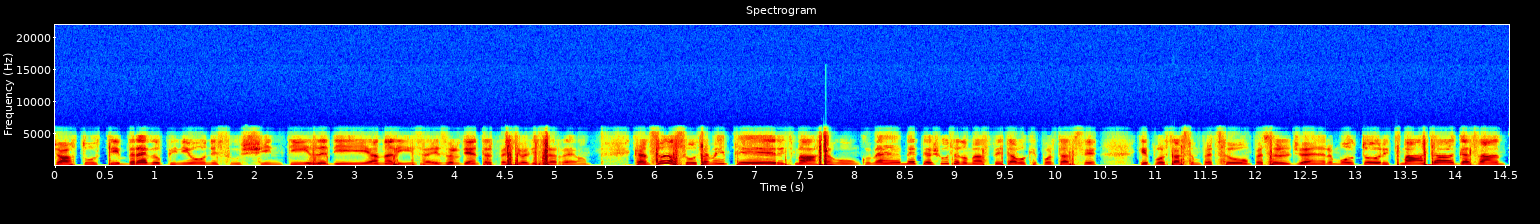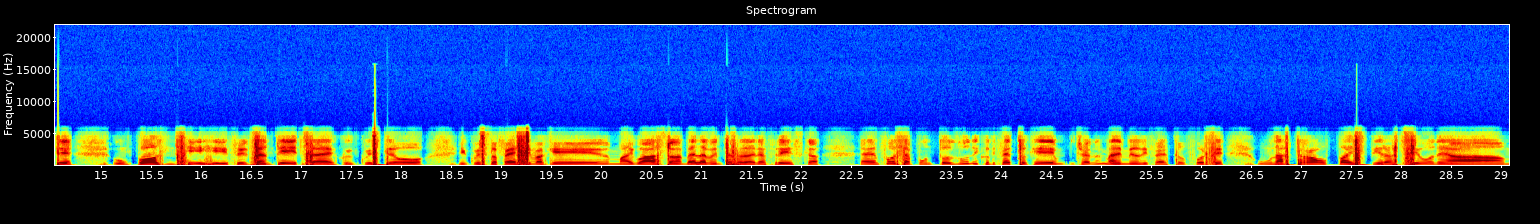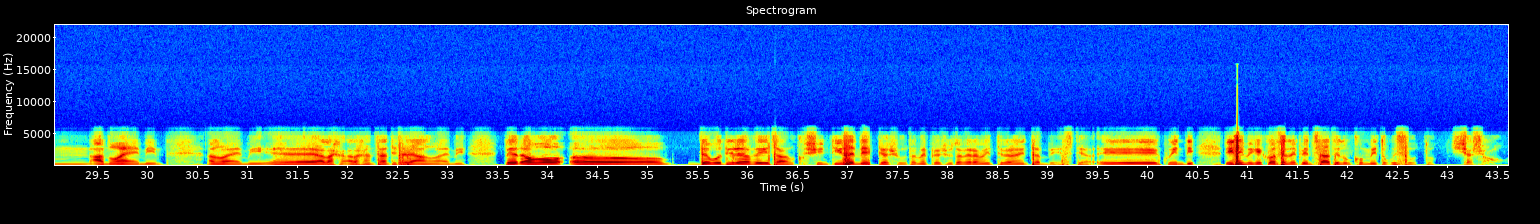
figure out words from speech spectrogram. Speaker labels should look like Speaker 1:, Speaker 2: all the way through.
Speaker 1: Ciao a tutti, breve opinione su Scintille di Annalisa, esordiente al Festival di Sanremo. Canzone assolutamente ritmata comunque, mi è piaciuta e non me l'aspettavo che portasse, che portasse un, pezzo, un pezzo del genere. Molto ritmata, gasante, un po' di frizzantezza ecco, in, questo, in questo festival che mai guasta, una bella ventata d'aria fresca. Eh, forse appunto l'unico difetto che, cioè non è nemmeno difetto, forse una troppa ispirazione a, a Noè Noemi, a Noemi eh, alla, alla, cantante italiana Noemi. Però uh, devo dire la verità, Scintille mi è piaciuta, mi è piaciuta veramente veramente a bestia. E quindi ditemi che cosa ne pensate in un commento qui sotto. Ciao ciao!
